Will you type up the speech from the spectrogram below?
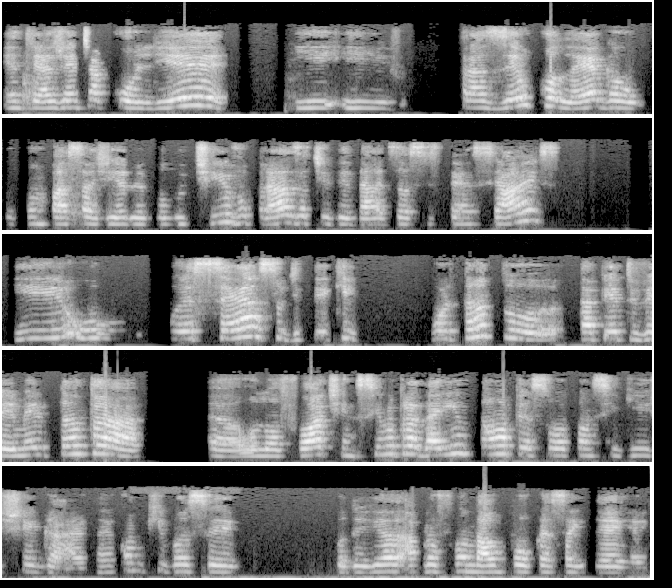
entre a gente acolher e, e trazer o colega, o, o passageiro evolutivo para as atividades assistenciais e o, o excesso de ter que, por tanto tapete vermelho, tanta uh, holofote em cima para daí então a pessoa conseguir chegar, né? Como que você poderia aprofundar um pouco essa ideia?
